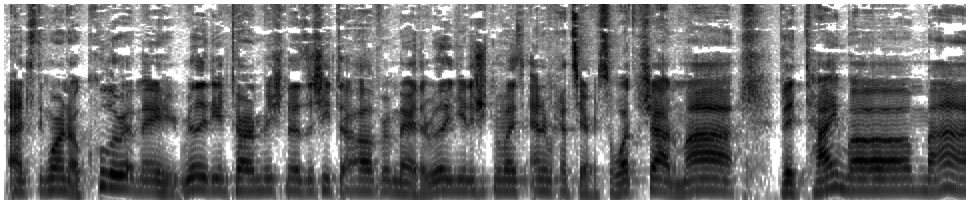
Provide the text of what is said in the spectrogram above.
and to the Gemara, no, cooler at Meir, really the entire Mishnah is the Shita of Meir, they really need a Shit Mavitz and Erev Chatzir. So what's Pshat? Ma, Vitaima, Ma,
